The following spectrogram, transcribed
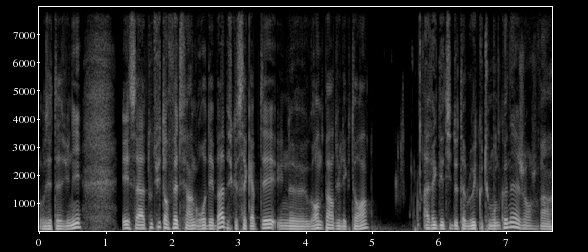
aux États-Unis, et ça a tout de suite en fait fait un gros débat puisque ça captait une grande part du lectorat. Avec des titres de tabloïds que tout le monde connaît, genre, enfin,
